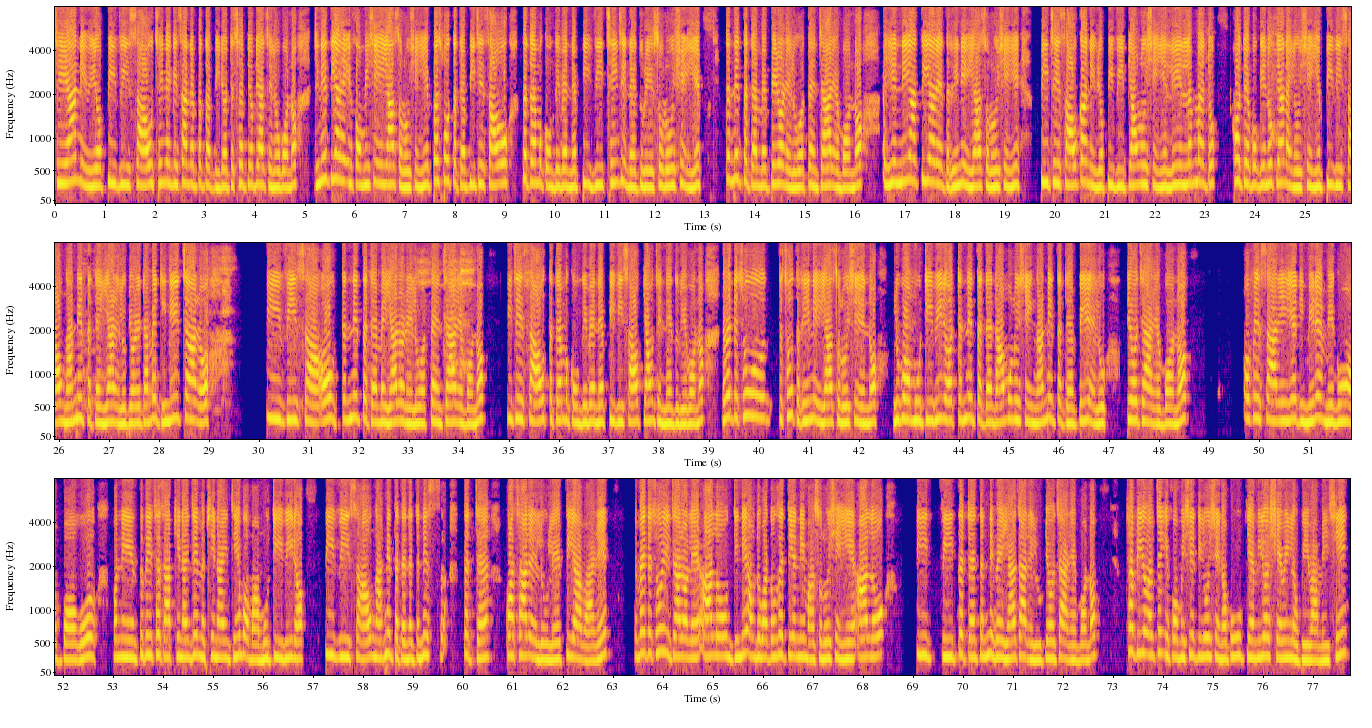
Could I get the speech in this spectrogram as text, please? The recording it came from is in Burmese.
ခြေကနေပြီးတော့ PV စာအုပ်ချိန်တဲ့ကိစ္စနဲ့ပတ်သက်ပြီးတော့တစ်ချက်ပြောပြခြင်းလို့ပေါ့နော်ဒီနေ့သိရတဲ့ information အရဆိုလို့ရှိရင် passport တက်တန်း PJ စာအုပ်တက်တန်းမကုန်သေးပဲနဲ့ PV ချိန်ချင်တဲ့သူတွေဆိုလို့ရှိရင်တစ်နှစ်တက်တန်းပဲပြီးတော့တယ်လို့အတန်ကြားတယ်ပေါ့နော်အရင်နေ့ကသိရတဲ့သတင်းတွေအရဆိုလို့ရှိရင် PJ စာအုပ်ကနေပြီးတော့ PV ပြောင်းလို့ရှိရင်လေလက်မှတ်တော့ဟိုတယ်ဘိုကင်တို့ပြနိုင်လို့ရှိရင် PV ဆောင်9နှစ်သက်တမ်းရတယ်လို့ပြောတယ်ဒါပေမဲ့ဒီနေ့ကျတော့ PV ဆောင်အုပ်တစ်နှစ်သက်တမ်းပဲရတော့တယ်လို့အတန်ကြားတယ်ပေါ့နော် PJ ဆောင်အုပ်သက်တမ်းမကုန်သေးပဲနဲ့ PV ဆောင်ပြောင်းကျင်တဲ့သူတွေပေါ့နော်ဒါပေမဲ့တချို့တချို့သတင်းတွေအရဆိုလို့ရှိရင်တော့လူပေါ်မူတည်ပြီးတော့တစ်နှစ်သက်တမ်းဒါမှမဟုတ်လို့ရှိရင်9နှစ်သက်တမ်းပေးတယ်လို့ပြောကြတယ်ပေါ့နော် officer တွေရဲ့ဒီမေးတဲ့မေကွန်းအပေါ်ကိုဟိုနေတသေးချာချာဖြေနိုင်ခြင်းမဖြေနိုင်ခြင်းပေါ်မှာမူတည်ပြီးတော့ PV စာအုပ်9နှစ်တက်တန်းနဲ့တစ်နှစ်တက်တန်းကွာခြားတယ်လို့လည်းသိရပါတယ်။ဒါပေမဲ့တချို့တွေကြတော့လဲအားလုံးဒီနေ့အောက်တိုဘာ31ရက်နေ့မှာဆိုလို့ရှိရင်အားလုံး PV တက်တန်းတစ်နှစ်ပဲရကြတယ်လို့ပြောကြတယ်ပေါ့နော်။ထပ်ပြီးတော့ update information သိလို့ရှိရင်တော့ဘူးပြန်ပြီးတော့ sharing လုပ်ပေးပါမယ်ရှင်။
